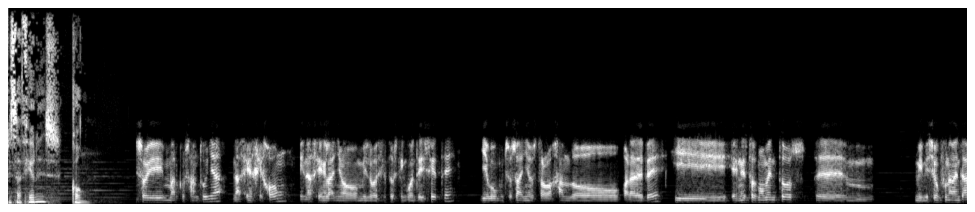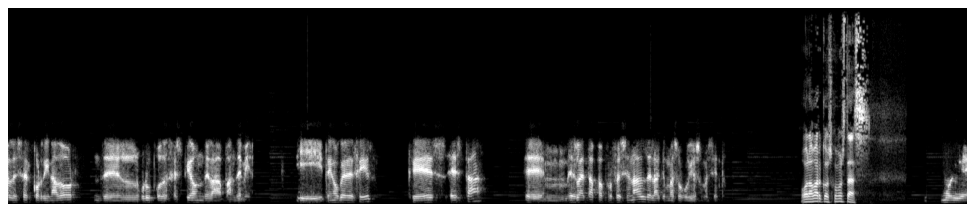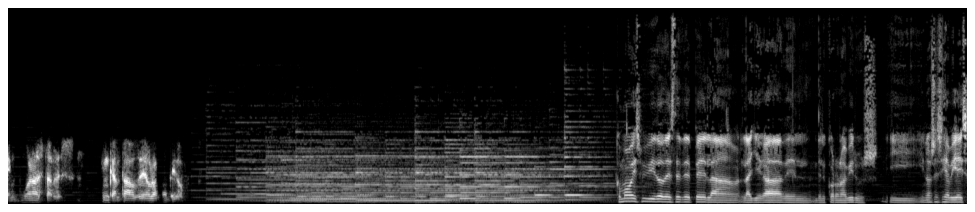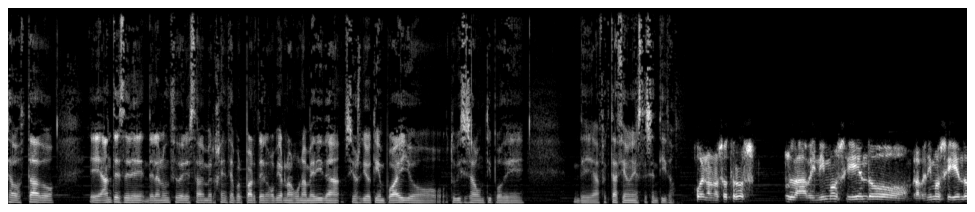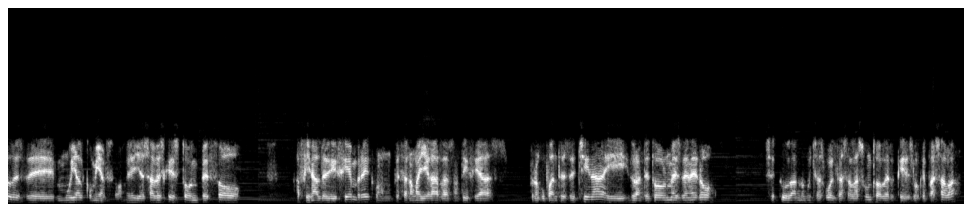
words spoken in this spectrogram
Conversaciones con. Soy Marcos Antuña, nací en Gijón y nací en el año 1957. Llevo muchos años trabajando para EDP y en estos momentos eh, mi misión fundamental es ser coordinador del grupo de gestión de la pandemia. Y tengo que decir que es esta eh, es la etapa profesional de la que más orgulloso me siento. Hola Marcos, ¿cómo estás? Muy bien, buenas tardes. Encantado de hablar contigo. ¿Cómo habéis vivido desde DP la, la llegada del, coronavirus? Y, no sé si habíais adoptado eh, antes del anuncio del estado de emergencia por parte del gobierno alguna medida, si os dio tiempo a ello o tuvisteis algún tipo de afectación en este sentido. Bueno, nosotros la venimos siguiendo, la venimos siguiendo desde muy al comienzo. ¿eh? Ya sabes que esto empezó a final de diciembre, cuando empezaron a llegar las noticias preocupantes de China y durante todo el mes de enero se estuvo dando muchas vueltas al asunto a ver qué es lo que pasaba.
